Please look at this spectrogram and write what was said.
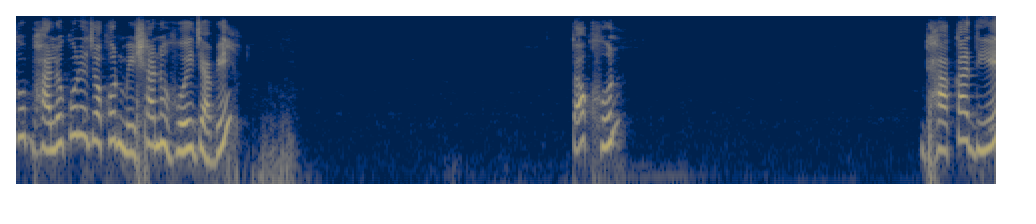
খুব ভালো করে যখন মেশানো হয়ে যাবে, তখন ঢাকা দিয়ে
